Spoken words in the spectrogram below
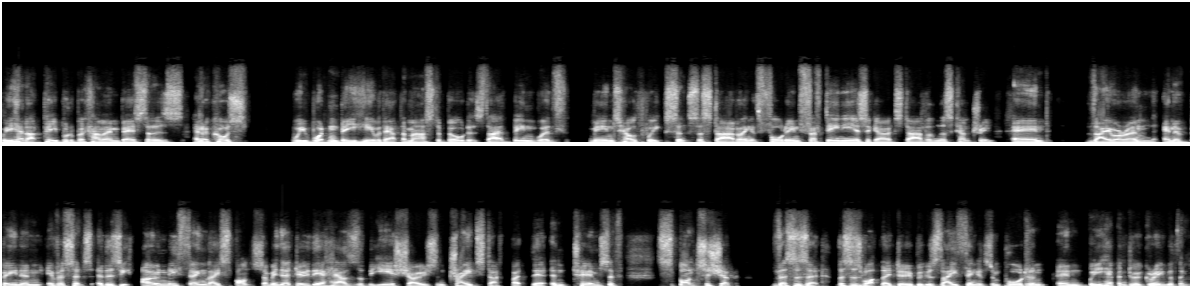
we hit up people to become ambassadors. And of course we wouldn't be here without the master builders. They've been with Men's Health Week since the start. I think it's 14, 15 years ago it started in this country. And they were in and have been in ever since. It is the only thing they sponsor. I mean, they do their Houses of the Year shows and trade stuff, but in terms of sponsorship, this is it. This is what they do because they think it's important, and we happen to agree with them.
